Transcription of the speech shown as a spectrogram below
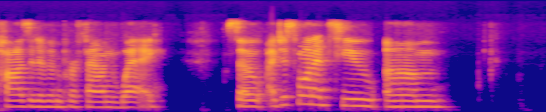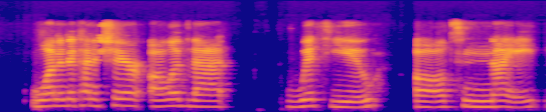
positive and profound way. So I just wanted to um, wanted to kind of share all of that with you all tonight.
